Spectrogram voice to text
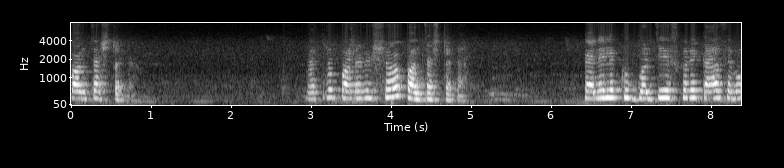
পঞ্চাশ টাকা। মাত্র পনেরোশো পঞ্চাশ টাকা। প্যানেলে খুব গর্জিয়াস করে কাজ এবং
